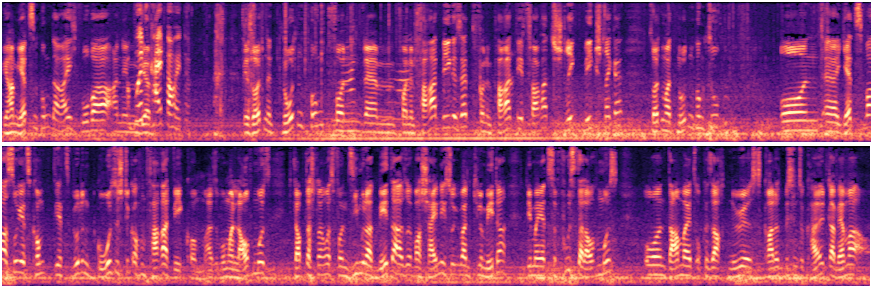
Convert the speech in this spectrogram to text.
Wir haben jetzt einen Punkt erreicht, wo wir an dem, Obwohl wir, es kalt war heute. wir sollten einen Knotenpunkt von dem, von dem Fahrradwegesetz, von dem Fahrradweg, Fahrradwegstrecke, sollten wir einen Knotenpunkt suchen. Und äh, jetzt war es so, jetzt kommt, jetzt würde ein großes Stück auf dem Fahrradweg kommen, also wo man laufen muss. Ich glaube, da stand was von 700 Meter, also wahrscheinlich so über einen Kilometer, den man jetzt zu Fuß da laufen muss. Und da haben wir jetzt auch gesagt, nö, ist gerade ein bisschen zu kalt, da werden wir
